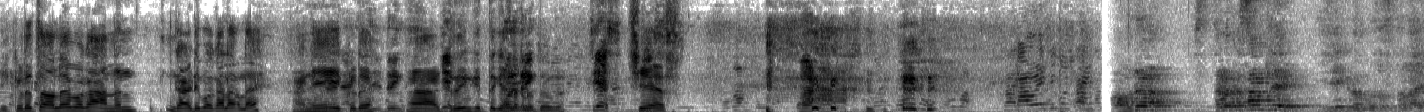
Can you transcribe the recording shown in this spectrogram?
इकडं चालू आहे बघा आनंद गाडी बघा लागलाय. आणि इकडं हा ड्रिंक इथं घ्यायला लागलं दोघं. चेस पाहुणं स्थळ कसं आणले एक नंबर स्थळ आहे.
